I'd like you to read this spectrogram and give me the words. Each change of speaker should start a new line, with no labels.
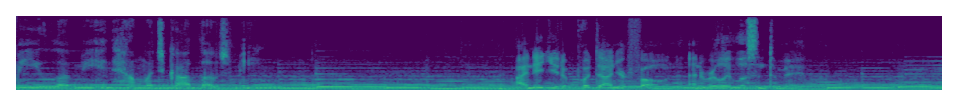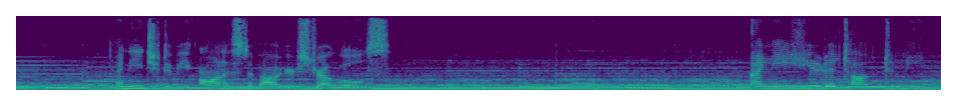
me you love me and how much God loves me.
I need you to put down your phone and really listen to me.
I need you to be honest about your struggles.
I need you to talk to me.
